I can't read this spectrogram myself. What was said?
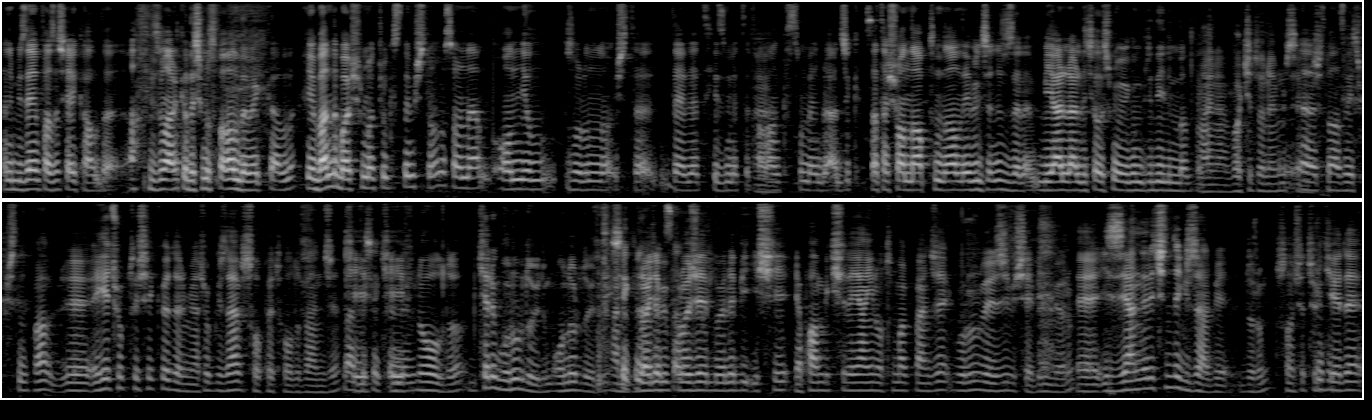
Hani bize en fazla şey kaldı. Bizim arkadaşımız falan demek kaldı. Ya ben de başvurmak çok istemiştim ama sonra 10 yıl zorunlu işte devlet hizmeti falan Evet. kısmı beni birazcık zaten şu an ne yaptığımdan anlayabileceğiniz üzere bir yerlerde çalışmaya uygun biri değilim ben pek. Aynen vakit önemli senin için. Evet vazgeçmiştim. Vallahi, e, Ege çok teşekkür ederim ya. Çok güzel bir sohbet oldu bence. Ben teşekkür keyifli ederim. oldu. Bir kere gurur duydum, onur duydum. Hani Teşekkürler, böyle çok bir sağ olun. proje, böyle bir işi yapan bir kişiyle yan yana oturmak bence gurur verici bir şey bilmiyorum. E, izleyenler için de güzel bir durum. Sonuçta Türkiye'de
